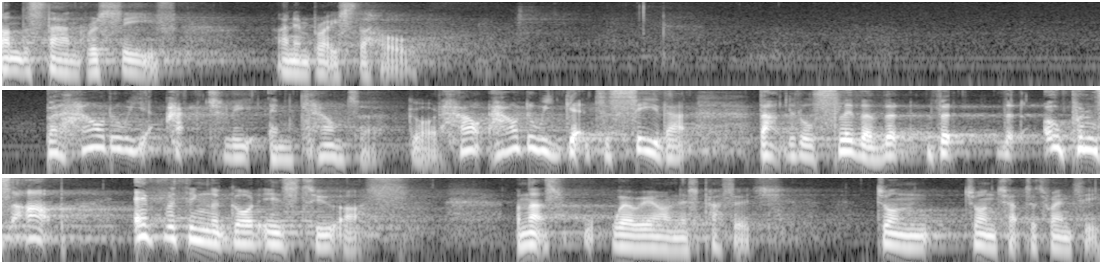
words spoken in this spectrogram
understand, receive, and embrace the whole. But how do we actually encounter God? How, how do we get to see that, that little sliver that, that, that opens up everything that God is to us? And that's where we are in this passage. John, John chapter 20.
